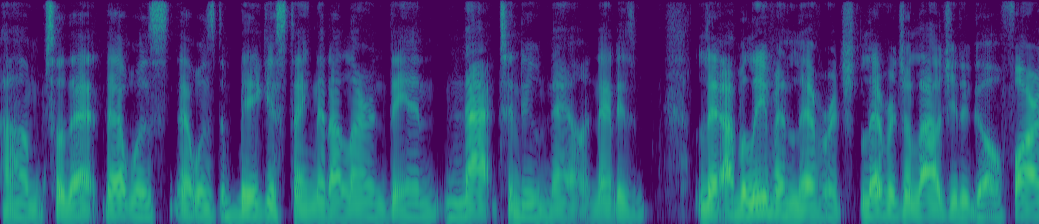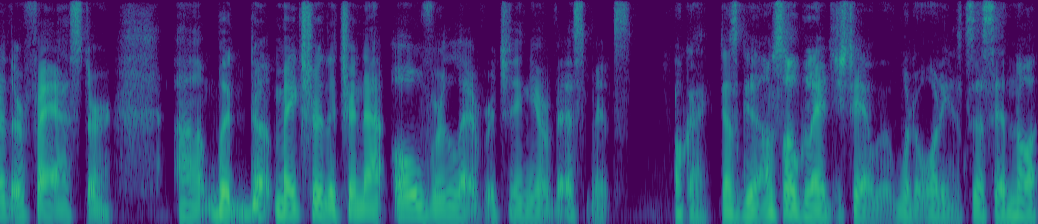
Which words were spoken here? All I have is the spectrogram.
Um, so that that was that was the biggest thing that I learned then not to do now, and that is, I believe in leverage. Leverage allows you to go farther, faster, uh, but make sure that you're not over leveraged in your investments. Okay, that's good. I'm so glad you shared with, with the audience because I said no.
